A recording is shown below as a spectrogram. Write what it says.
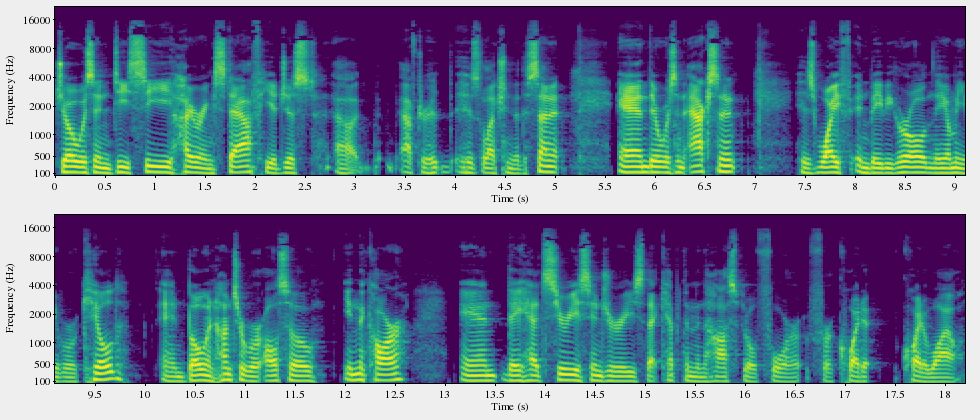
Joe was in D.C. hiring staff. He had just, uh, after his election to the Senate, and there was an accident. His wife and baby girl, Naomi, were killed, and Beau and Hunter were also in the car, and they had serious injuries that kept them in the hospital for for quite a quite a while.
